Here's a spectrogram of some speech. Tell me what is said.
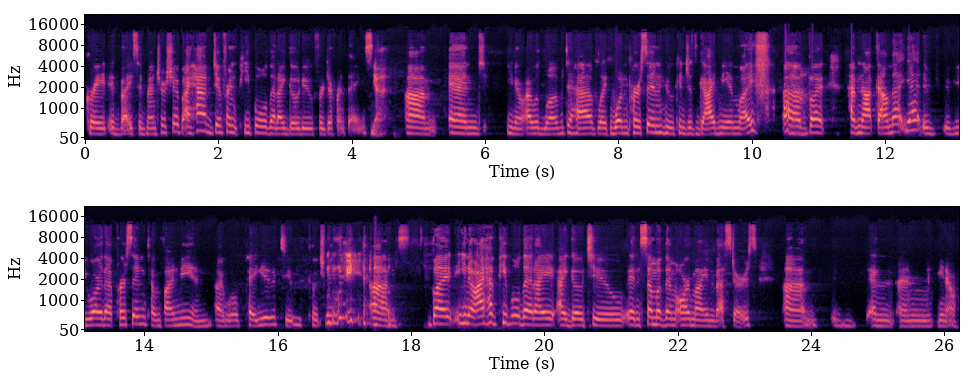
great advice and mentorship i have different people that i go to for different things yeah um, and you know, I would love to have like one person who can just guide me in life, uh, yeah. but have not found that yet. If, if you are that person, come find me and I will pay you to coach me. yes. um, but you know, I have people that I, I go to, and some of them are my investors, um, and and you know,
